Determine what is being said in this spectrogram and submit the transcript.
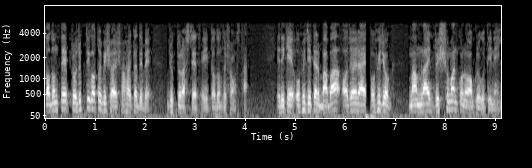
তদন্তে প্রযুক্তিগত বিষয়ে সহায়তা দেবে যুক্তরাষ্ট্রের এই তদন্ত সংস্থা। এদিকে অভিজিতের বাবা অজয় রায়ের অভিযোগ, মামলায় দৃশ্যমান কোনো অগ্রগতি নেই।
